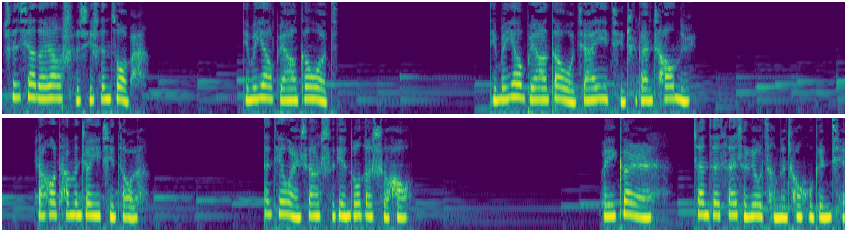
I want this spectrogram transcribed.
剩下的让实习生做吧。你们要不要跟我？你们要不要到我家一起去干超女？”然后他们就一起走了。那天晚上十点多的时候，我一个人站在三十六层的窗户跟前，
